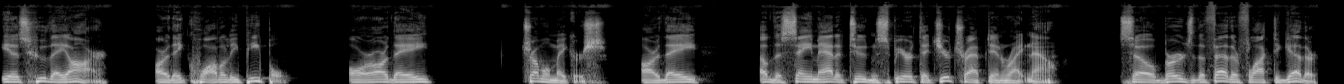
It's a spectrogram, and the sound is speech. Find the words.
is who they are. Are they quality people or are they troublemakers? Are they of the same attitude and spirit that you're trapped in right now? So birds of the feather flock together.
